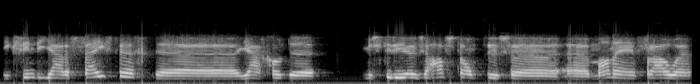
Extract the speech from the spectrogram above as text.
ik vind de jaren 50, eh, ja, gewoon de mysterieuze afstand tussen eh, mannen en vrouwen.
